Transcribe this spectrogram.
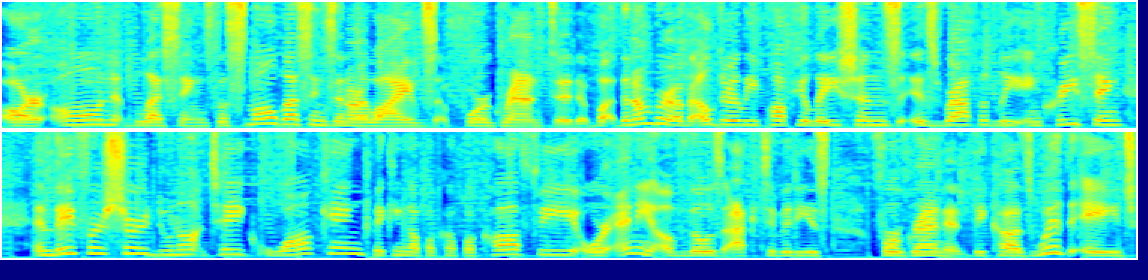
our own blessings, the small blessings in our lives, for granted. But the number of elderly populations is rapidly increasing, and they for sure do not take walking, picking up a cup of coffee, or any of those activities for granted because with age,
